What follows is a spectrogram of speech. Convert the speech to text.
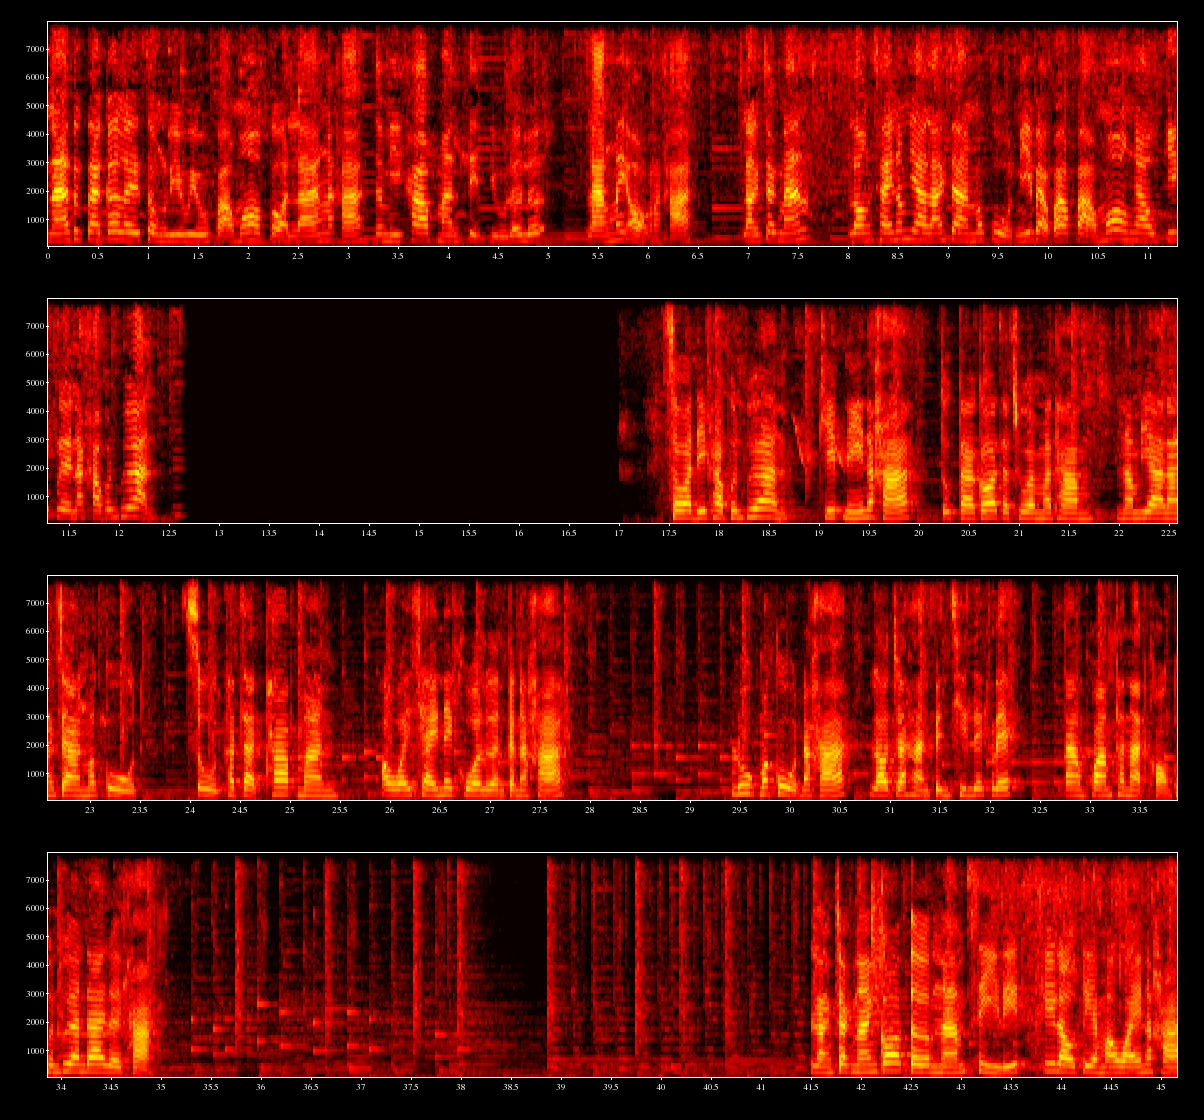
นะตุ๊กตาก็เลยส่งรีวิวฝาหม้อก่อนล้างนะคะ จะมีคราบมันติดอยู่เลอะๆล้างไม่ออกนะคะ หลังจากนั้นลองใช้น้ำยาล้างจานมะกรูดนี้แบบว่าฝาหม้อเงากิ๊กเลยนะคะเพื่อนๆ สวัสดีค่ะเพื่อนๆ คลิปนี้นะคะ ตุ๊กตาก็จะชวนมาทำน้ำยาล้างจานมะกรูด สูตรขจัดคราบมัน เอาไว้ใช้ในครัวเรือนกันนะคะ ลูกมะกรูดนะคะ เราจะหั่นเป็นชิ้นเล็กๆ ตามความถนัดของเพื่อนๆได้เลยค่ะ หลังจากนั้นก็เติมน้ำ 4 ลิตรที่เราเตรียมเอาไว้นะคะ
